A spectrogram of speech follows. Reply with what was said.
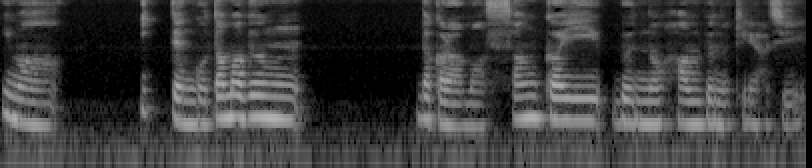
今1.5玉分だからまあ3回分の半分の切れ端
